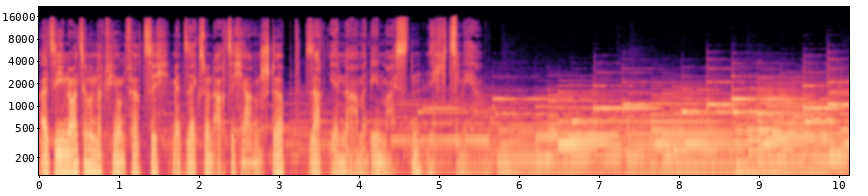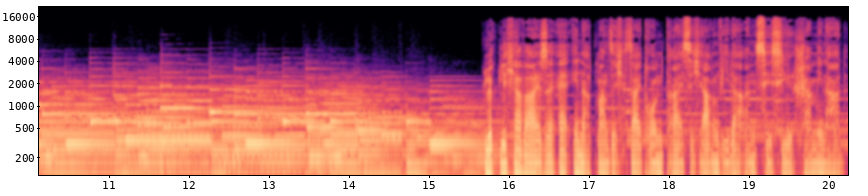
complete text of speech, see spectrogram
Als sie 1944 mit 86 Jahren stirbt, sagt ihr Name den meisten nichts mehr. Glücklicherweise erinnert man sich seit rund 30 Jahren wieder an Cécile Chaminade.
